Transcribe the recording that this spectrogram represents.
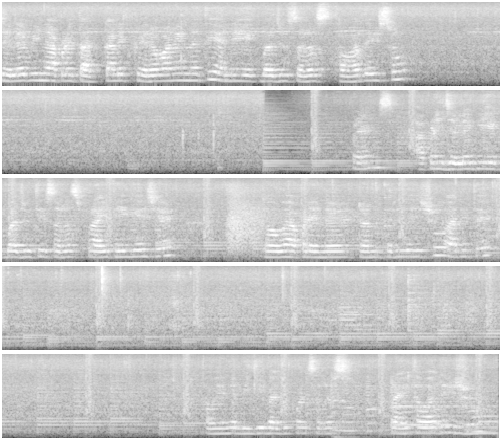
જલેબીને આપણે તાત્કાલિક ફેરવવાની નથી અને એક બાજુ સરસ થવા દઈશું. ફ્રેન્ડ્સ આપણી જલેબી એક બાજુથી સરસ ફ્રાય થઈ ગઈ છે. તો હવે આપણે એને ટર્ન કરી દઈશું આ રીતે. હવે એને બીજી બાજુ પણ સરસ ફ્રાય થવા દઈશું.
